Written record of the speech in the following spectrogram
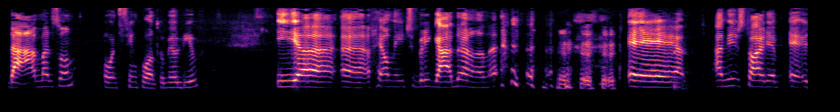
da Amazon, onde se encontra o meu livro. E uh, uh, realmente, obrigada, Ana. é, a minha história é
